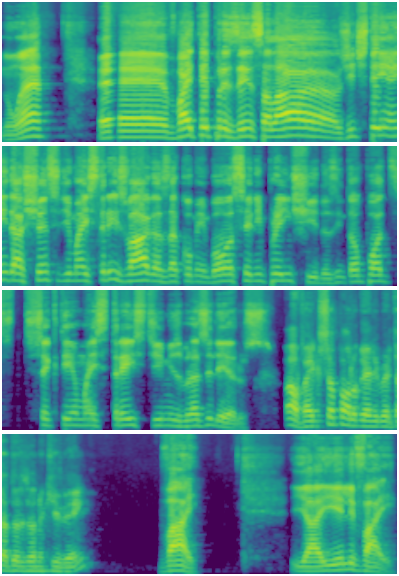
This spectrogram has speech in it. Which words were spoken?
Não é? é? Vai ter presença lá. A gente tem ainda a chance de mais três vagas da Comembol a serem preenchidas. Então pode ser que tenha mais três times brasileiros. Oh, vai que São Paulo ganha Libertadores ano que vem. Vai. E aí ele vai.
